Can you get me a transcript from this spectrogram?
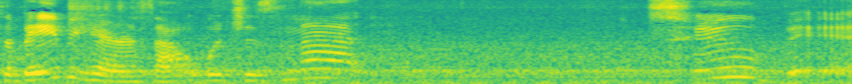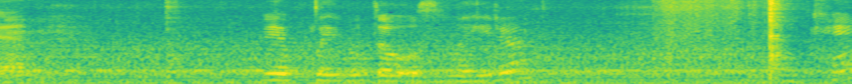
the baby hairs out, which is not too bad. We'll play with those later. Okay.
